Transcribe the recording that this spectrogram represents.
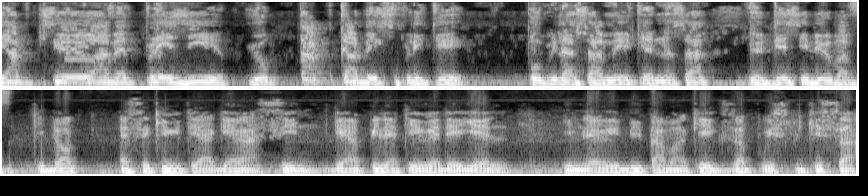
yap tue yo avet plezir, yo pap kab eksplike populasyon Ameriken nan sa, yo deside yo pa vou. Ki donk, ensekirite a gen rasin, gen apil entere de yel, Im le rebi pa manke ekzamp pou esplike sa.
